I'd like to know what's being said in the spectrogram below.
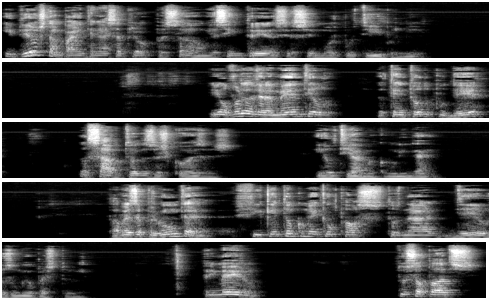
E Deus também tem essa preocupação, esse interesse, esse amor por ti e por mim. Ele verdadeiramente ele, ele tem todo o poder, ele sabe todas as coisas e ele te ama como ninguém. Talvez a pergunta fica, então como é que eu posso tornar Deus o meu pastor? Primeiro, tu só podes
